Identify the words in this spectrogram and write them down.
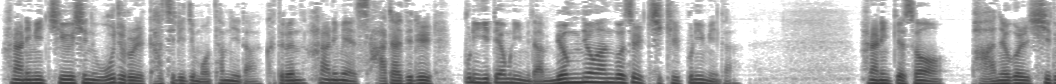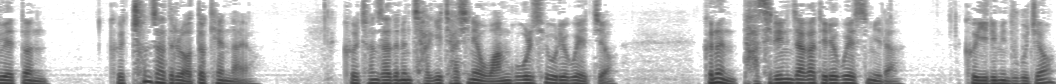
하나님이 지으신 우주를 다스리지 못합니다. 그들은 하나님의 사자들일 뿐이기 때문입니다. 명령한 것을 지킬 뿐입니다. 하나님께서 반역을 시도했던 그 천사들을 어떻게 했나요? 그 천사들은 자기 자신의 왕국을 세우려고 했죠. 그는 다스리는 자가 되려고 했습니다. 그 이름이 누구죠?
